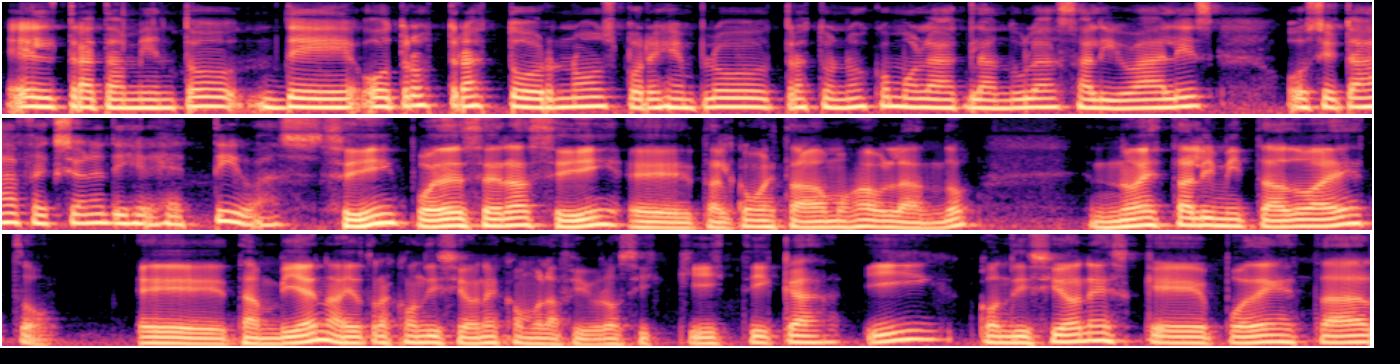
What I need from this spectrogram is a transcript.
el tratamiento de otros trastornos, por ejemplo, trastornos como las glándulas salivales o ciertas afecciones digestivas. Sí, puede ser así, eh, tal como estábamos hablando. No está limitado a esto. Eh, también hay otras condiciones como la fibrosis quística y condiciones que pueden estar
